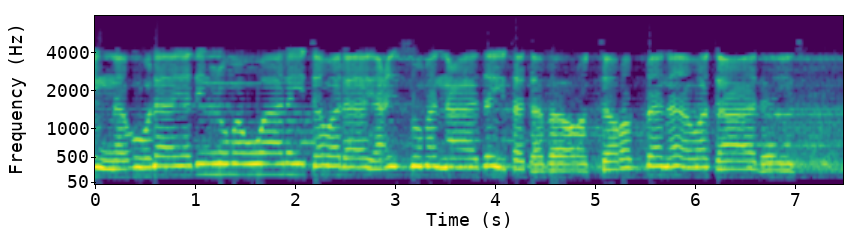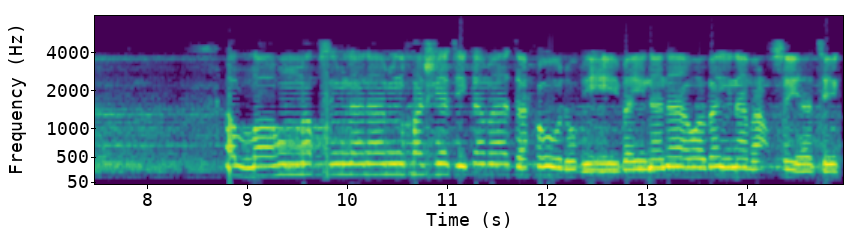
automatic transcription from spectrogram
إنه لا يذل من واليت ولا يعز من عاديت. تباركت ربنا وتعاليت. اللهم اقسم لنا من خشيتك ما تحول به بيننا وبين معصيتك.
